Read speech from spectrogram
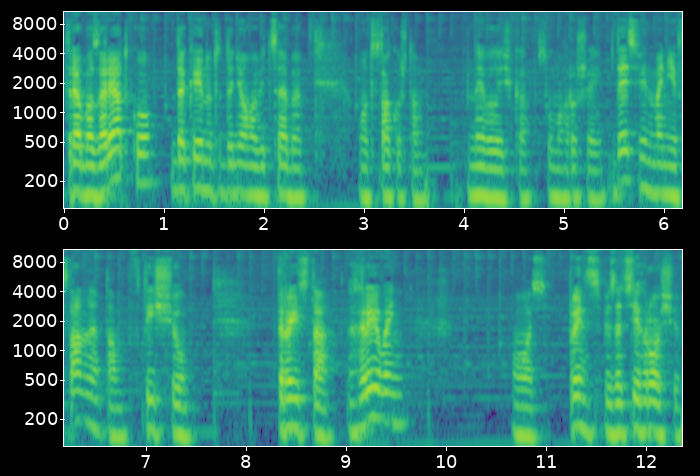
треба зарядку докинути до нього від себе. От також там невеличка сума грошей. Десь він мені встане там в 1300 гривень. Ось, в принципі, за ці гроші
